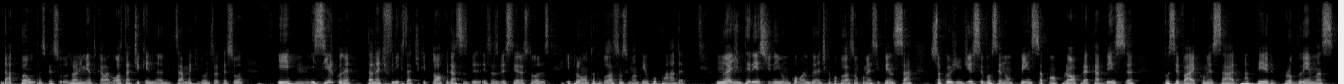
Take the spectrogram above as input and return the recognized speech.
Dá pão para as pessoas, o alimento que ela gosta, dá chicken nuggets, a McDonald's para a pessoa, e, e circo, né? Da Netflix, da TikTok, dessas essas besteiras todas, e pronto, a população se mantém ocupada. Não é de interesse de nenhum comandante que a população comece a pensar, só que hoje em dia, se você não pensa com a própria cabeça, você vai começar a ter problemas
